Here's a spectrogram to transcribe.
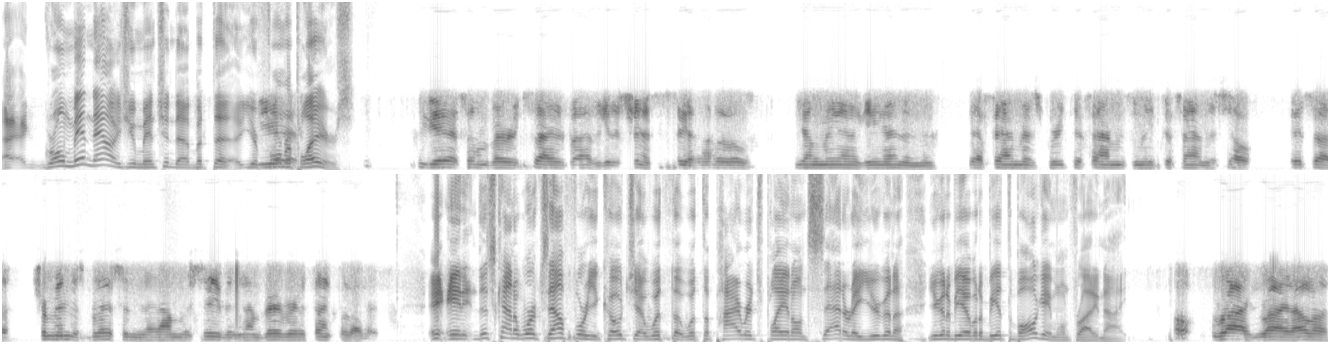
uh, grown men now, as you mentioned, uh, but the, your Yeah. former players. Yes, I'm very excited about to get a chance to see a lot of those young men again and their families, greet their families, meet their families. So it's a tremendous blessing that I'm receiving, and I'm very, very thankful of it. And, and this kind of works out for you, Coach. Uh, with the with the Pirates playing on Saturday, you're gonna you're gonna be able to be at the ball game on Friday night. Oh, right, right. I'll uh,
